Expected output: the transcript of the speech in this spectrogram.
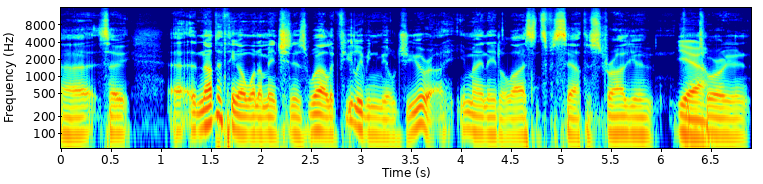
Uh, so uh, another thing I want to mention as well, if you live in Mildura, you may need a license for South Australia, yeah. Victoria, and,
